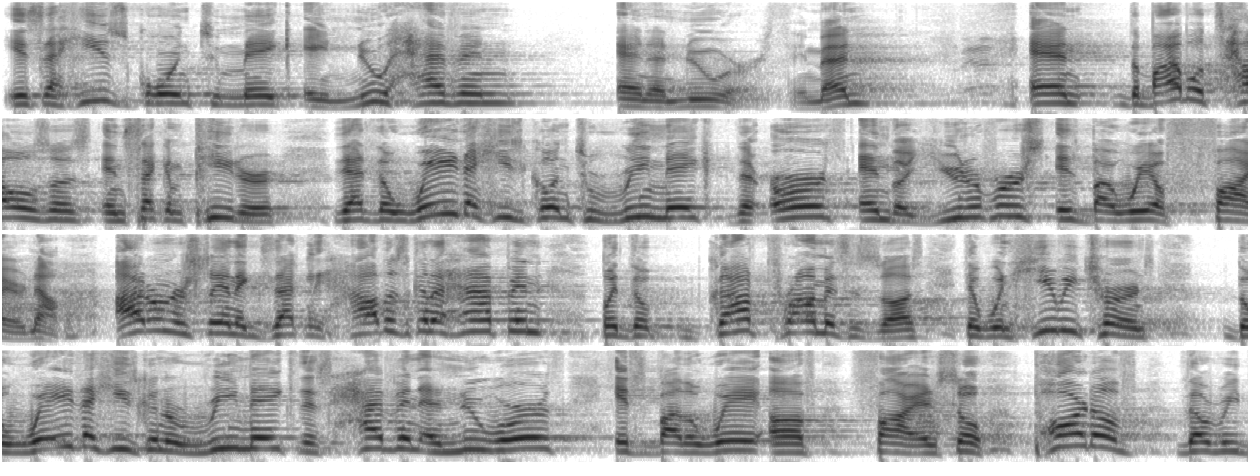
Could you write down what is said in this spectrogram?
is that he's going to make a new heaven and a new earth. Amen? And the Bible tells us in Second Peter that the way that he's going to remake the earth and the universe is by way of fire. Now, I don't understand exactly how this is going to happen, but the, God promises us that when he returns, the way that he's going to remake this heaven and new earth is by the way of fire. And so part of the,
